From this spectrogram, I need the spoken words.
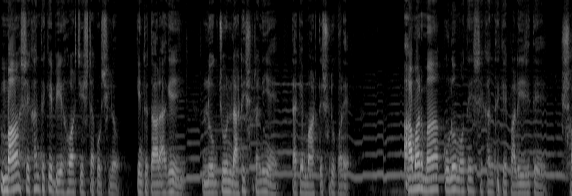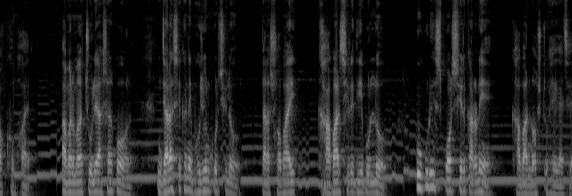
মা সেখান থেকে বের হওয়ার চেষ্টা করছিল, কিন্তু তার আগেই লোকজন লাঠি সোটা নিয়ে তাকে মারতে শুরু করে। আমার মা কোনো মতে সেখান থেকে পালিয়ে যেতে সক্ষম হয়। আমার মা চলে আসার পর যারা সেখানে ভোজন করছিল, তারা সবাই খাবার ছেড়ে দিয়ে বলল, কুকুরের স্পর্শের কারণে খাবার নষ্ট হয়ে গেছে।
